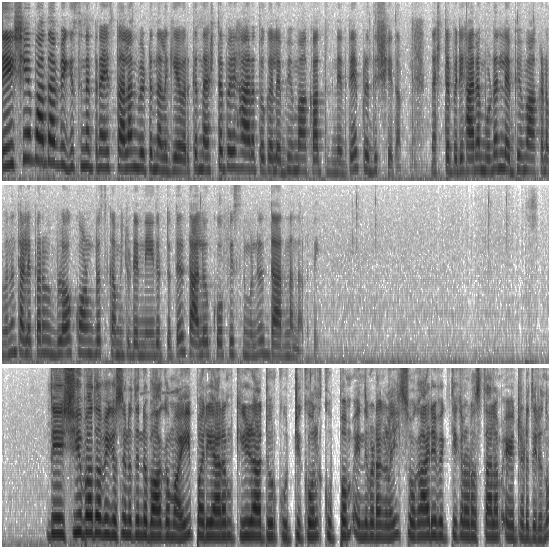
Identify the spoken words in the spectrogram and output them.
ദേശീയപാത വികസനത്തിനായി സ്ഥലം വിട്ടു നൽകിയവർക്ക് നഷ്ടപരിഹാര തുക ലഭ്യമാക്കാത്തതിനെതിരെ പ്രതിഷേധം. നഷ്ടപരിഹാരം ഉടൻ ലഭ്യമാക്കണമെന്ന് തളിപ്പറമ്പ് ബ്ലോക്ക് കോൺഗ്രസ് കമ്മിറ്റിയുടെ നേതൃത്വത്തിൽ താലൂക്ക് ഓഫീസിന് മുന്നിൽ ധർണ നടത്തി. ദേശീയപാത വികസനത്തിന്റെ ഭാഗമായി പരിയാരം കീഴാറ്റൂർ കുറ്റിക്കോൽ കുപ്പം എന്നിവിടങ്ങളിൽ സ്വകാര്യ വ്യക്തികളുടെ സ്ഥലം ഏറ്റെടുത്തിരുന്നു.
